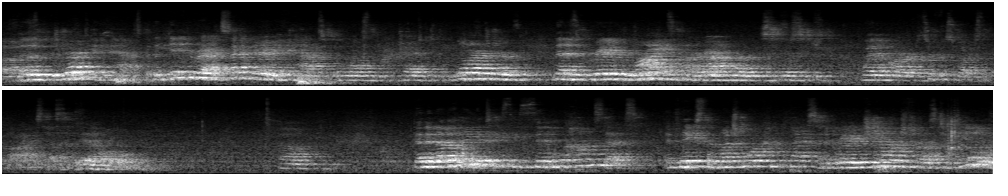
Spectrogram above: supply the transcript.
Uh, those are the direct impacts, but the indirect secondary impacts are the ones that project to be larger. And then there's a greater reliance on our groundwater resources when our surface water supply is less available. Um, then another thing that takes these simple concepts and makes them much more complex and a greater challenge for us to deal with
